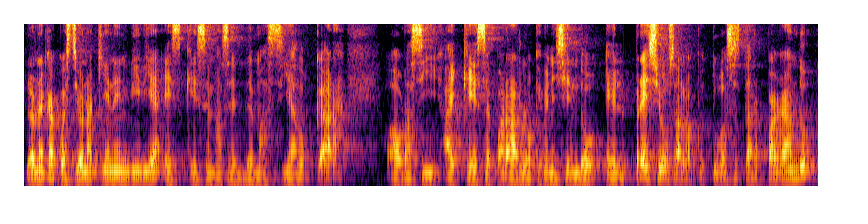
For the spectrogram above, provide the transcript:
La única cuestión aquí en Nvidia es que se me hace demasiado cara. Ahora sí hay que separar lo que viene siendo el precio, o sea, lo que tú vas a estar pagando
